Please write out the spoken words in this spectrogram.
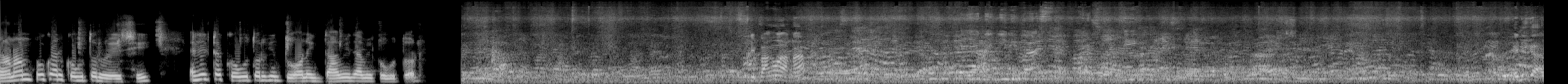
নানান প্রকার কবুতর রয়েছে। এক একটা কবুতর কিন্তু অনেক দামি দামি কবুতর। বাংলা না? এডিকার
